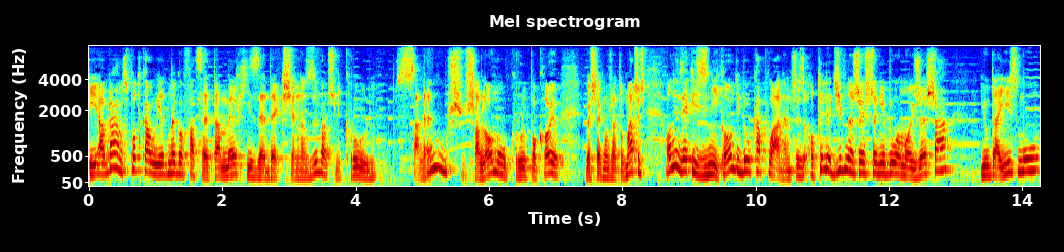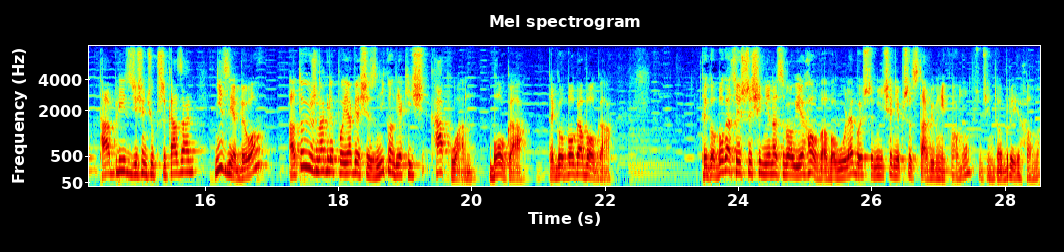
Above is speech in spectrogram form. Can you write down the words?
I Abraham spotkał jednego faceta, Melchizedek się nazywa, czyli król Salemu, Szalomu, król pokoju, jakoś tak można tłumaczyć. On jest jakiś znikąd i był kapłanem, co jest o tyle dziwne, że jeszcze nie było Mojżesza, judaizmu, tablic, dziesięciu przykazań, nic nie było, a to już nagle pojawia się znikąd jakiś kapłan Boga, tego Boga Boga. Tego Boga, co jeszcze się nie nazywał Jehowa w ogóle, bo jeszcze nic się nie przedstawił nikomu. Dzień dobry, Jehowa.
